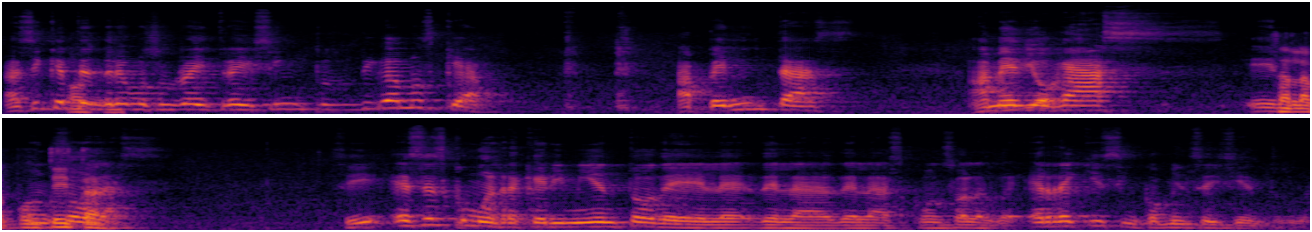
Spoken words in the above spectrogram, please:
Así que tendremos un ray tracing, pues digamos que a, a penitas, a medio gas. En sea, la puntita. consolas. ¿Sí? Ese es como el requerimiento de, la- de la- de las consolas, güey. RX 5600, güey.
